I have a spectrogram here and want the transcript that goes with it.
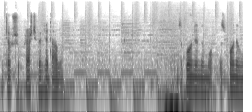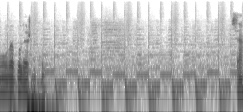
хоча б щоб краще виглядало. Заповнимо, заповнимо ми булижнику. Все.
